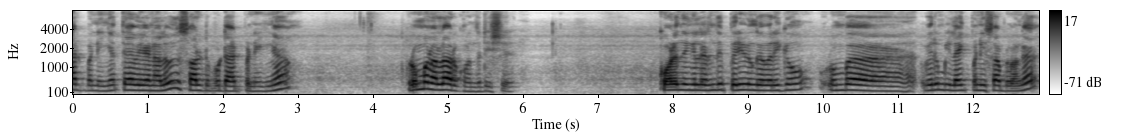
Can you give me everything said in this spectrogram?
ஆட் பண்ணிங்க. தேவையான அளவு சால்ட்டு போட்டு ஆட் பண்ணிக்கங்க. ரொம்ப நல்லா இருக்கும் அந்த டிஷ்ஷு. குழந்தைங்கள்லேருந்து பெரியவங்க வரைக்கும் ரொம்ப விரும்பி லைக் பண்ணி சாப்பிடுவாங்க.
